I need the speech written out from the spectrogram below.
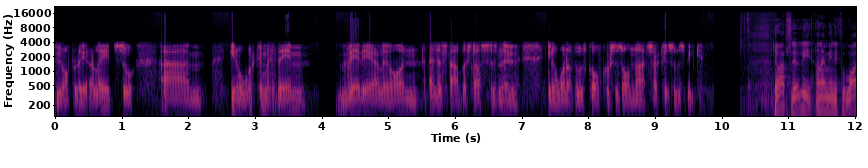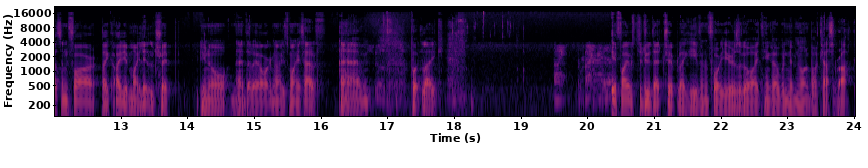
tour operator led. So, um, you know, working with them very early on has established us as now, you know, one of those golf courses on that circuit, so to speak. No, absolutely. And I mean, if it wasn't for like I did my little trip, you know, uh, that I organised myself. Um, but like, if I was to do that trip, like even four years ago, I think I wouldn't have known about Castle Rock,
